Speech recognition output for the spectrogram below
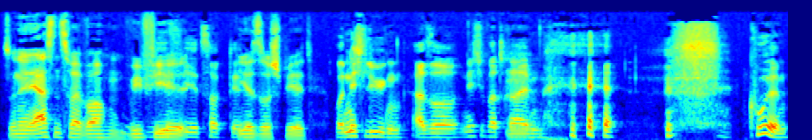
So in den ersten zwei Wochen, wie viel, wie viel ihr so spielt. Und nicht lügen, also nicht übertreiben. Mhm. cool.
